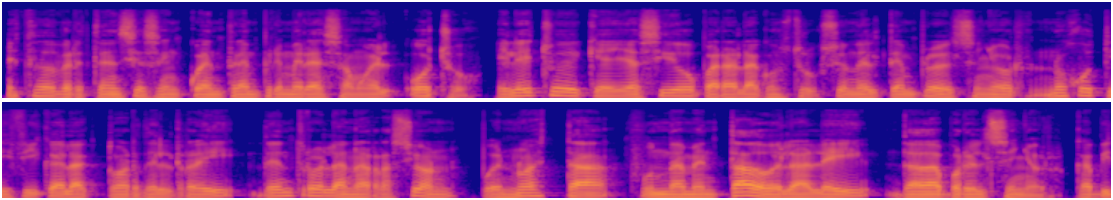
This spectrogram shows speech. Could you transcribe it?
Esta advertencia se encuentra en 1 Samuel 8. El hecho de que haya sido para la construcción del templo del Señor no justifica el actuar del rey dentro de la narración, pues no está fundamentado en la ley dada por el Señor. Capítulo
